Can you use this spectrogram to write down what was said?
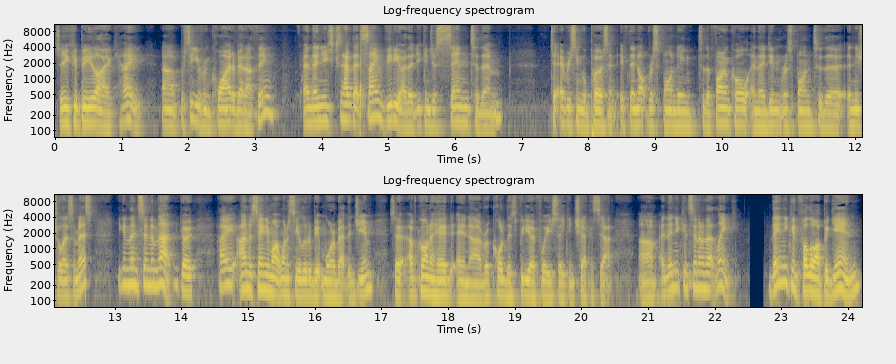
So you could be like hey uh, we see you've inquired about our thing. And then you just have that same video that you can just send to them to every single person. If they're not responding to the phone call and they didn't respond to the initial SMS, you can then send them that. Go, hey, I understand you might want to see a little bit more about the gym. So I've gone ahead and uh, recorded this video for you so you can check us out. Um, and then you can send them that link. Then you can follow up again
